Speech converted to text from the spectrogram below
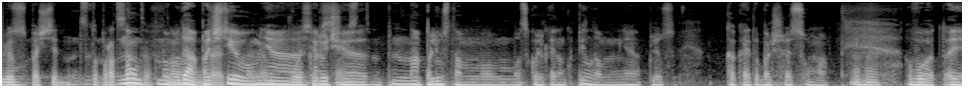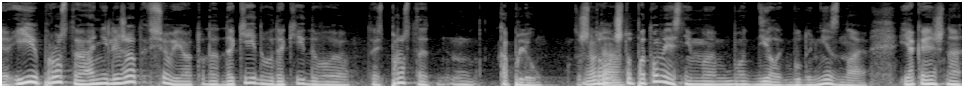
Плюс Ну, почти 100%. Ну, да, почти у это меня, 80, короче, 70. на плюс там, сколько я накупил, там у меня плюс какая-то большая сумма. Мгм. Вот. э, И просто они лежат, и все, я туда докидываю, докидываю. То есть просто коплю. Что, да. что потом я с ним э, делать буду, не знаю. Я, конечно,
